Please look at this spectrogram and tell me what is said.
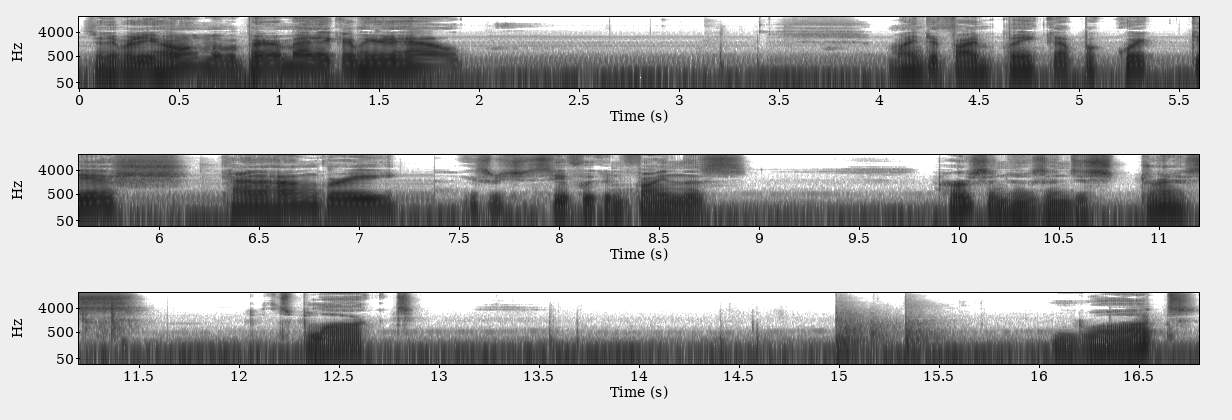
Is anybody home? I'm a paramedic. I'm here to help. Mind if I make up a quick dish? Kinda hungry. I guess we should see if we can find this person who's in distress. It's blocked. What?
